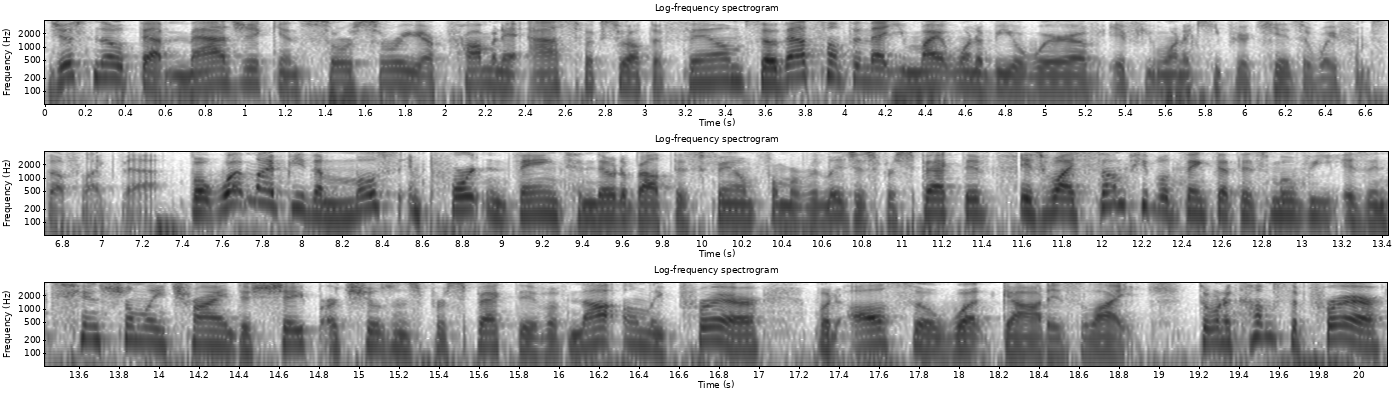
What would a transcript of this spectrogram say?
just note that magic and sorcery are prominent aspects throughout the film, so that's something that you might want to be aware of if you want to keep your kids away from stuff like that. But what might be the most important thing thing to note about this film from a religious perspective is why some people think that this movie is intentionally trying to shape our children's perspective of not only prayer, but also what God is like. So when it comes to prayer,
